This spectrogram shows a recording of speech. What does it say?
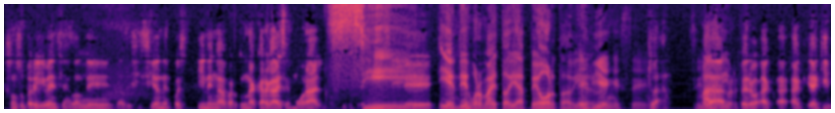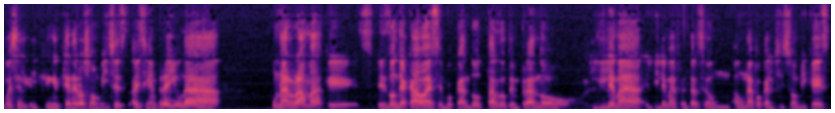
Son supervivencias donde las decisiones pues tienen aparte una carga a veces moral. Sí, eh, y en This War of Mine todavía peor todavía. Es bien este... Claro. pero aquí pues el, en el género zombies hay siempre hay una, una rama que es, es donde acaba desembocando tarde o temprano el dilema, el dilema de enfrentarse a un, a un apocalipsis zombie que es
